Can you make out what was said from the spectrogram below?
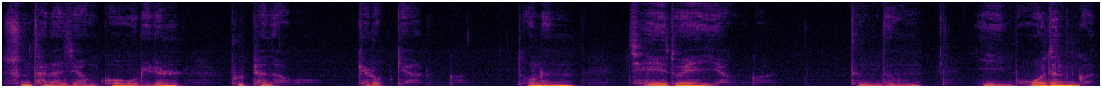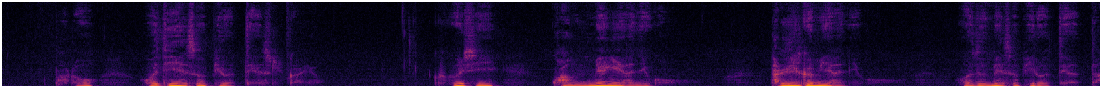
순탄하지 않고 우리를 불편하고 괴롭게 하는 것, 또는 제도에 의한 것 등등 이 모든 것 어디에서 비롯되었을까요? 그것이 광명이 아니고 밝음이 아니고 어둠에서 비롯되었다.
